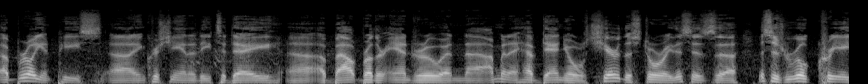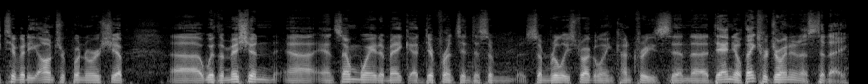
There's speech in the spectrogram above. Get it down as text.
a brilliant piece uh, in Christianity Today uh, about Brother Andrew, and uh, I'm going to have Daniel share the story. This is this is real creativity, entrepreneurship, uh, with a mission uh, and some way to make a difference into some some really struggling countries. And uh, Daniel, thanks for joining us today.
